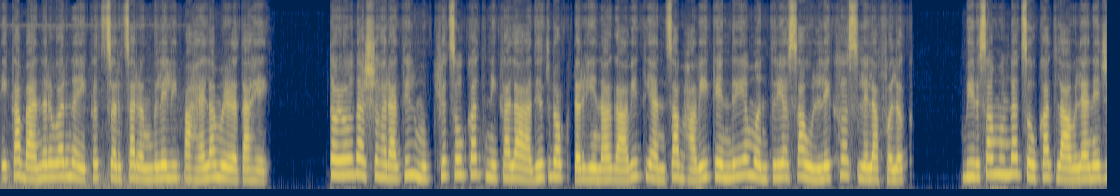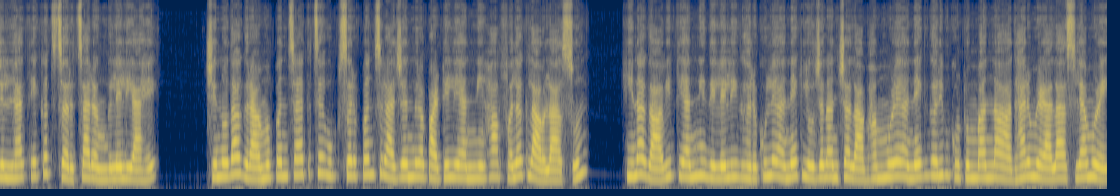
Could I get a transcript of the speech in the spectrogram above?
एका बॅनरवरनं एकच चर्चा रंगलेली पाहायला मिळत आहे. तळोदा शहरातील मुख्य चौकात निकालाआधीच डॉक्टर हिना गावित यांचा भावी केंद्रीय मंत्री असा उल्लेख असलेला फलक बिरसा मुंडा चौकात लावल्याने जिल्ह्यात एकच चर्चा रंगलेली आहे. चिनोदा ग्रामपंचायतचे उपसरपंच राजेंद्र पाटील यांनी हा फलक लावला असून हिना गावित यांनी दिलेली घरकुले अनेक योजनांच्या लाभांमुळे अनेक गरीब कुटुंबांना आधार मिळाला असल्यामुळे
